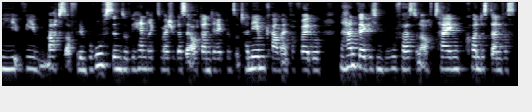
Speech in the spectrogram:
wie, wie macht es auch für den Beruf Sinn, so wie Hendrik zum Beispiel, dass er auch dann direkt ins Unternehmen kam, einfach weil du einen handwerklichen Beruf hast und auch zeigen konntest dann, was,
